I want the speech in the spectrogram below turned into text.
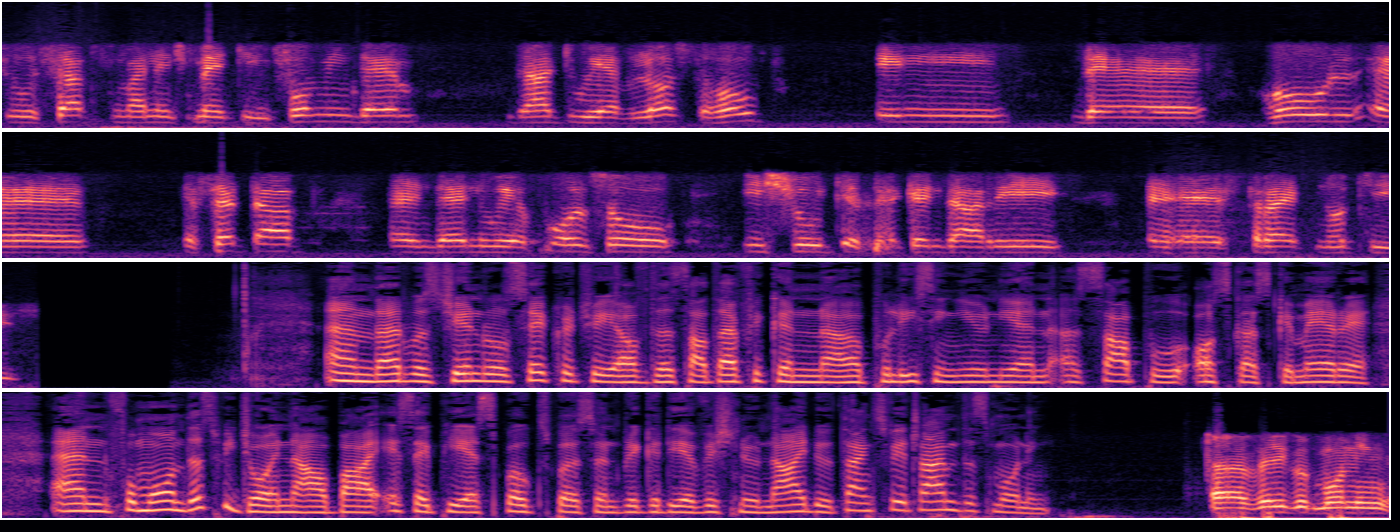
to SAPS management informing them that we have lost hope in the whole uh, setup, and then we have also issued a secondary uh, strike notice. And that was General Secretary of the South African uh, Policing Union, uh, SAPU, Oscar Skommere. And for more on this, we join now by SAPS spokesperson, Brigadier Vishnu Naidoo. Thanks for your time this morning. Uh, very good morning,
